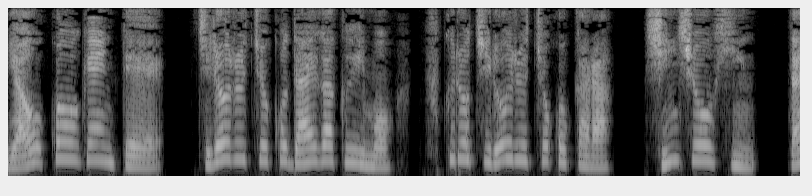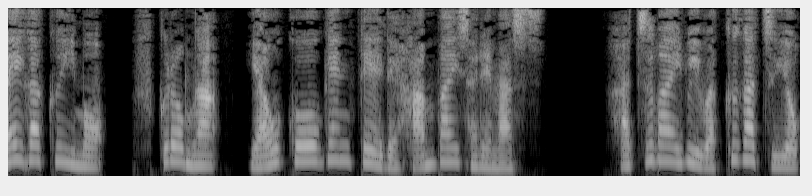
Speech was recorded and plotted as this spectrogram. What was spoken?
八尾港限定、チロルチョコ大学芋、袋チロルチョコから新商品、大学芋、袋が八尾港限定で販売されます。発売日は9月4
